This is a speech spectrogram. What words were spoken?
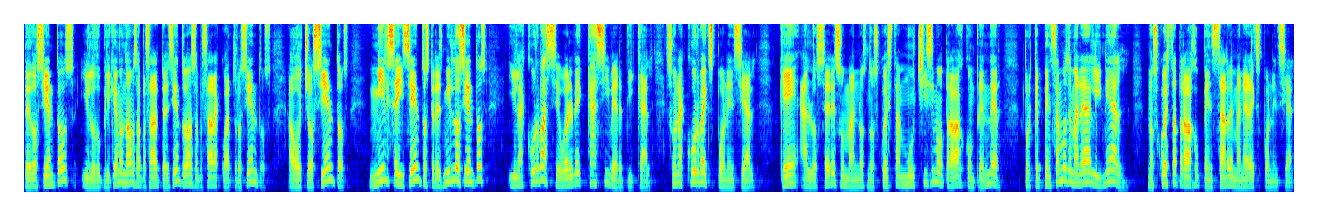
de 200 y lo dupliquemos, no vamos a pasar a 300, vamos a pasar a 400, a 800, 1600, 3200 y la curva se vuelve casi vertical. Es una curva exponencial que a los seres humanos nos cuesta muchísimo trabajo comprender, porque pensamos de manera lineal, nos cuesta trabajo pensar de manera exponencial.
